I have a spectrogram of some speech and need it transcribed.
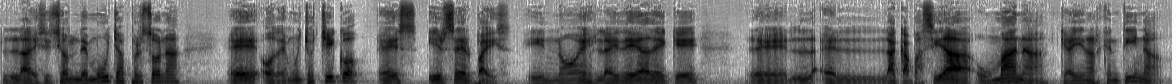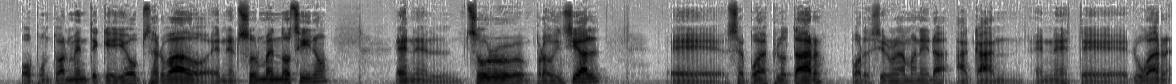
la decisión de muchas personas eh, o de muchos chicos es irse del país y no es la idea de que eh, la, capacidad humana que hay en Argentina o puntualmente que yo he observado en el sur mendocino, en el sur provincial, se pueda explotar por decir de una manera, acá en, este lugar,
